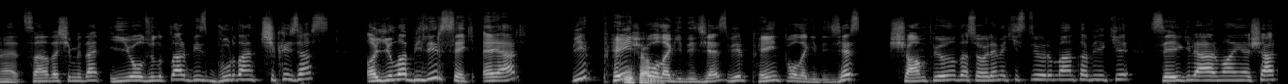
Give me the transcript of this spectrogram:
Evet sana da şimdiden iyi yolculuklar. Biz buradan çıkacağız. Ayılabilirsek eğer bir paintball'a gideceğiz. Bir paintball'a gideceğiz. Şampiyonu da söylemek istiyorum ben tabii ki. Sevgili Erman Yaşar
